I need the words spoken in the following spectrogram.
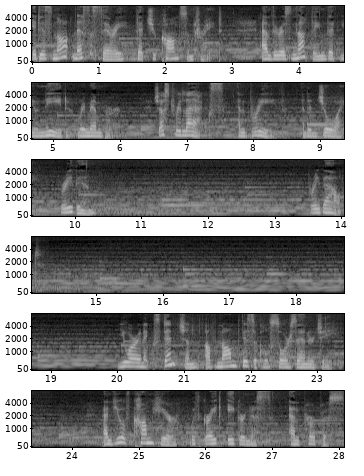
It is not necessary that you concentrate, and there is nothing that you need remember. Just relax and breathe and enjoy. Breathe in. Breathe out. You are an extension of non physical source energy, and you have come here with great eagerness and purpose.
